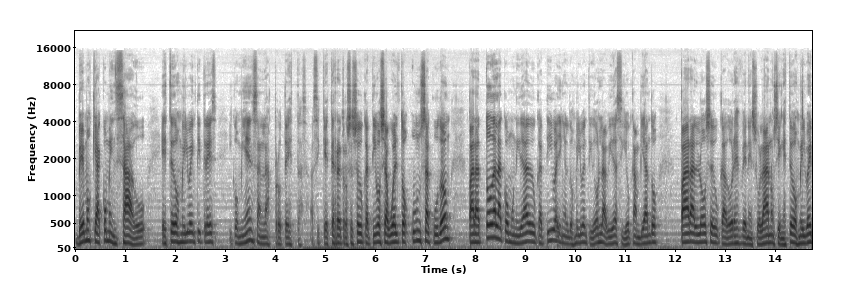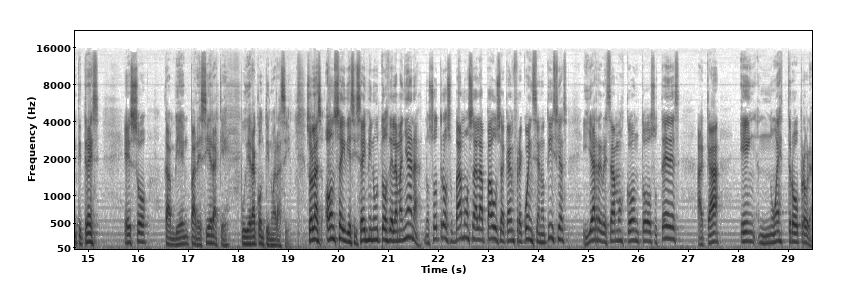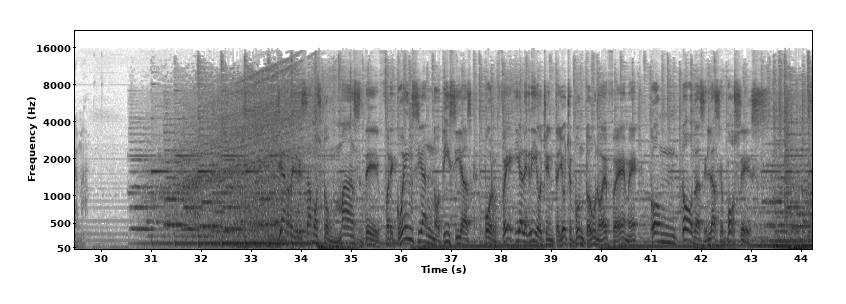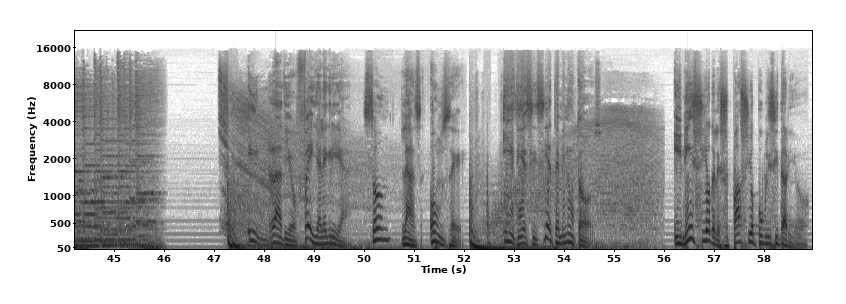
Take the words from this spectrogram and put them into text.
vemos que ha comenzado este 2023 y comienzan las protestas. Así que este retroceso educativo se ha vuelto un sacudón para toda la comunidad educativa y en el 2022 la vida siguió cambiando para los educadores venezolanos y en este 2023 eso también pareciera que pudiera continuar así. Son las 11 y 16 minutos de la mañana. Nosotros vamos a la pausa acá en Frecuencia Noticias y ya regresamos con todos ustedes acá en nuestro programa. Ya regresamos con más de Frecuencia Noticias por Fe y Alegría 88.1 FM con todas las voces. Radio Fe y Alegría son las 11 y 17 minutos. Inicio del espacio publicitario.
